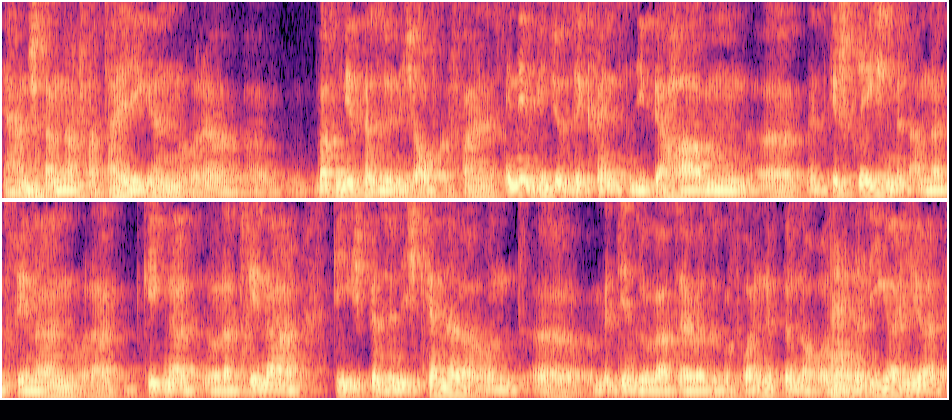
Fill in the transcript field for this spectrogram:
ja, einen Standard verteidigen oder äh, was mir persönlich aufgefallen ist, in den Videosequenzen, die wir haben, äh, mit Gesprächen mit anderen Trainern oder Gegner oder Trainer, die ich persönlich kenne und äh, mit denen sogar teilweise befreundet bin, auch aus mhm. der Liga hier,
